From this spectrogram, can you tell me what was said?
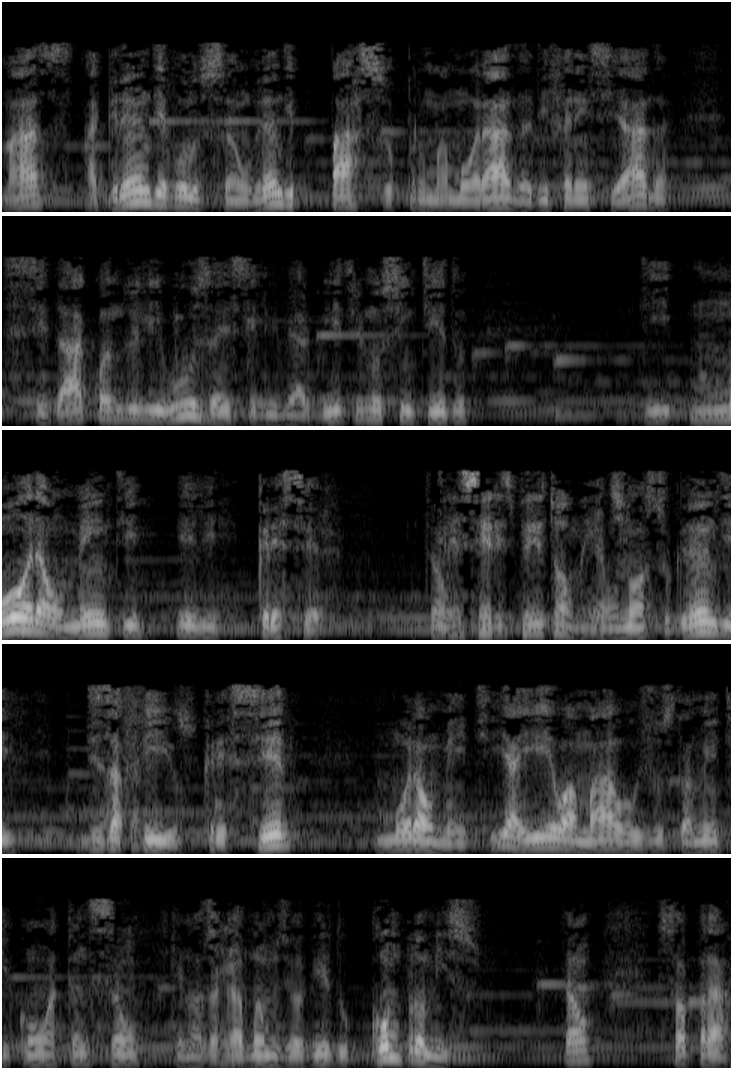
Mas a grande evolução, o grande passo para uma morada diferenciada se dá quando ele usa esse livre-arbítrio no sentido de moralmente ele crescer. Então, crescer espiritualmente. É o nosso grande desafio, crescer moralmente. E aí eu amarro justamente com a canção que nós Sim. acabamos de ouvir do compromisso. Então, só para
